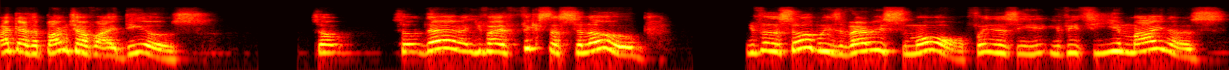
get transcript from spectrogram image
I got a bunch of ideals. So so then if I fix the slope, if the slope is very small, for instance, if it's E minus,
